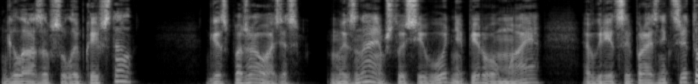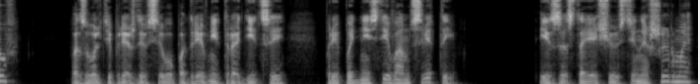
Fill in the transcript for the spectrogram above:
Глазов с улыбкой встал. «Госпожа Оазис, мы знаем, что сегодня, 1 мая, в Греции праздник цветов. Позвольте прежде всего по древней традиции преподнести вам цветы». Из-за стоящей у стены ширмы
